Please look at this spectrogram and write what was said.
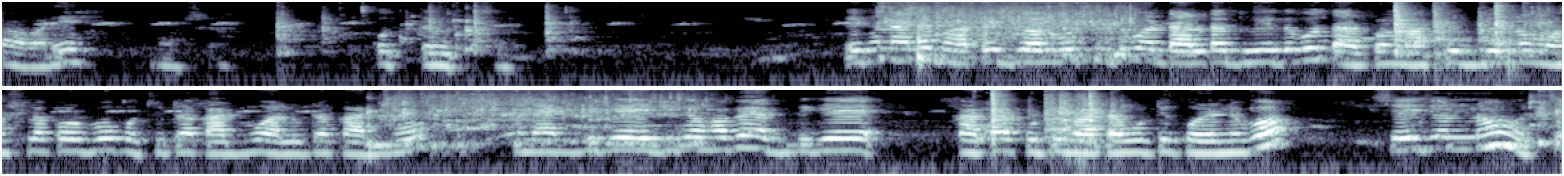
বাবারে মশা, করতে হচ্ছে। এখানে আগে ভাতের জল বসিয়ে দেবো আর ডালটা ধুয়ে দেবো তারপর মাছের জন্য মশলা করব কচুটা কাটবো আলুটা কাটবো। মানে একদিকে এইদিকে হবে একদিকে কাটা কুটি বাটাবুটি করে নেব। সেই জন্য হচ্ছে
